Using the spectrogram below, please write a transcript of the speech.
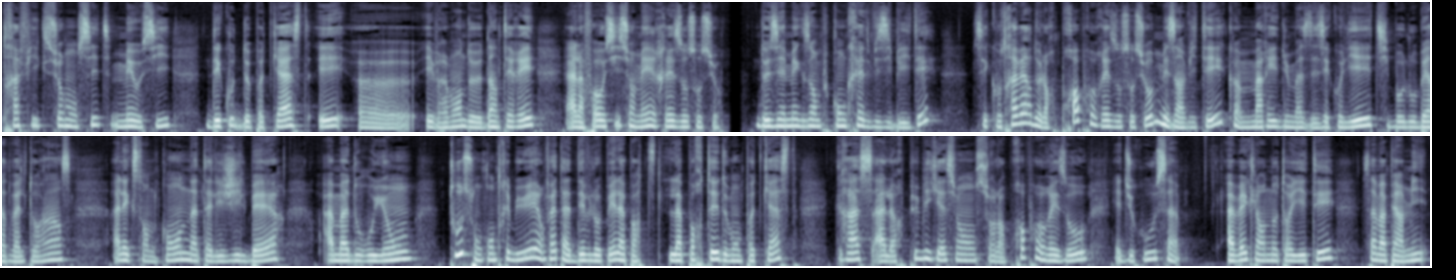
trafic sur mon site, mais aussi d'écoute de podcasts et, euh, et vraiment d'intérêt à la fois aussi sur mes réseaux sociaux. Deuxième exemple concret de visibilité, c'est qu'au travers de leurs propres réseaux sociaux, mes invités, comme Marie Dumas des Écoliers, Thibault Loubert de Val Thorens, Alexandre Comte, Nathalie Gilbert, Amadou Rouillon, tous ont contribué en fait à développer la, portée de mon podcast grâce à leurs publications sur leur propre réseau et du coup avec leur notoriété, ça m'a permis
